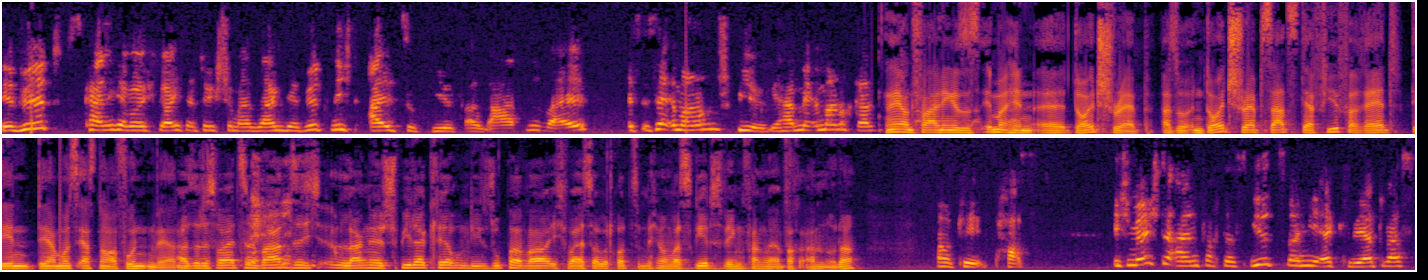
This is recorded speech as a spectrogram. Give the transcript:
Der wird, das kann ich aber euch gleich natürlich schon mal sagen, der wird nicht allzu viel verraten, weil es ist ja immer noch ein Spiel. Wir haben ja immer noch ganz Naja, und vor allen Dingen ist es immerhin äh, Deutschrap. Also ein Deutschrap-Satz, der viel verrät, den, der muss erst noch erfunden werden. Also das war jetzt eine wahnsinnig lange Spielerklärung, die super war. Ich weiß aber trotzdem nicht mal, was geht, deswegen fangen wir einfach an, oder? Okay, passt. Ich möchte einfach, dass ihr zwei mir erklärt, was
